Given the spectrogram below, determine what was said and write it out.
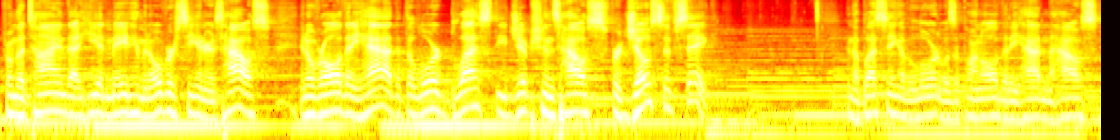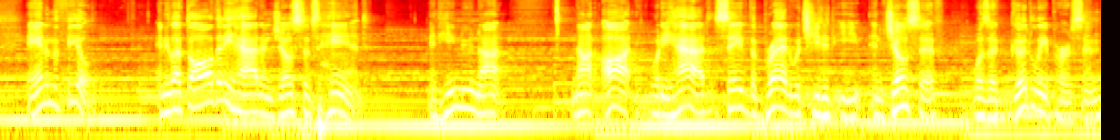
from the time that he had made him an overseer in his house and over all that he had, that the Lord blessed the Egyptian's house for Joseph's sake. And the blessing of the Lord was upon all that he had in the house and in the field. And he left all that he had in Joseph's hand, and he knew not not aught what he had, save the bread which he did eat. And Joseph was a goodly person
